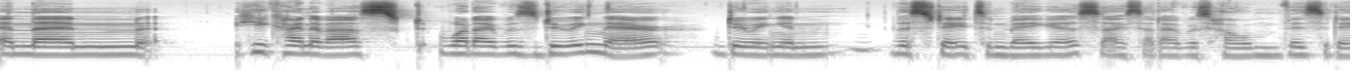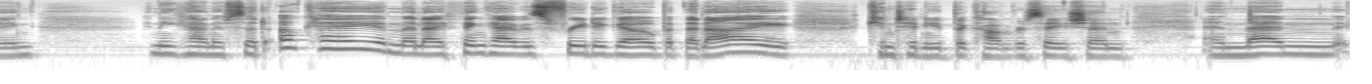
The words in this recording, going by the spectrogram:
And then he kind of asked what i was doing there doing in the states in vegas. I said i was home visiting and he kind of said, okay. And then I think I was free to go. But then I continued the conversation and then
